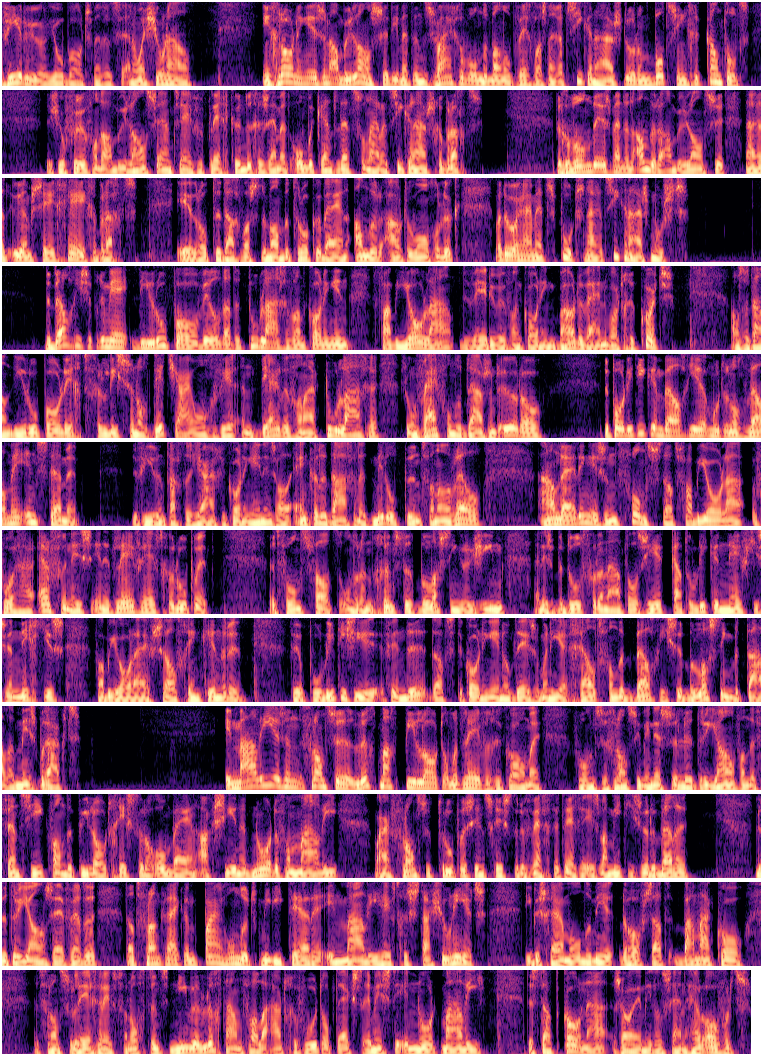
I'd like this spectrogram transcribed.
4 uur, Jobboot met het NOS-journaal. In Groningen is een ambulance die met een zwaargewonde man op weg was naar het ziekenhuis door een botsing gekanteld. De chauffeur van de ambulance en twee verpleegkundigen zijn met onbekend letsel naar het ziekenhuis gebracht. De gewonde is met een andere ambulance naar het UMCG gebracht. Eerder op de dag was de man betrokken bij een ander auto-ongeluk... waardoor hij met spoed naar het ziekenhuis moest. De Belgische premier Di Rupo wil dat de toelage van koningin Fabiola... de weduwe van koning Boudewijn, wordt gekort. Als het aan Di Rupo ligt, verliest ze nog dit jaar ongeveer een derde van haar toelage, zo'n 500.000 euro. De politiek in België moet er nog wel mee instemmen. De 84-jarige koningin is al enkele dagen het middelpunt van een rel. Aanleiding is een fonds dat Fabiola voor haar erfenis in het leven heeft geroepen. Het fonds valt onder een gunstig belastingregime en is bedoeld voor een aantal zeer katholieke neefjes en nichtjes. Fabiola heeft zelf geen kinderen. Veel politici vinden dat de koningin op deze manier geld van de Belgische belastingbetaler misbruikt. In Mali is een Franse luchtmachtpiloot om het leven gekomen. Volgens de Franse minister Le Drian van Defensie kwam de piloot gisteren om bij een actie in het noorden van Mali, waar Franse troepen sinds gisteren vechten tegen islamitische rebellen. Le Drian zei verder dat Frankrijk een paar honderd militairen in Mali heeft gestationeerd. Die beschermen onder meer de hoofdstad Bamako. Het Franse leger heeft vanochtend nieuwe luchtaanvallen uitgevoerd op de extremisten in Noord-Mali. De stad Kona zou inmiddels zijn heroverd.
